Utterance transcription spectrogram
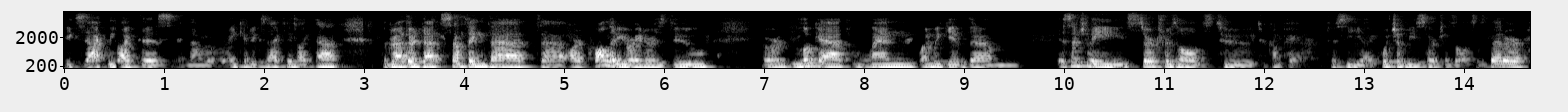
exactly like this and then we'll rank it exactly like that. But rather that's something that uh, our quality raters do or look at when when we give them essentially search results to to compare to see like which of these search results is better,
